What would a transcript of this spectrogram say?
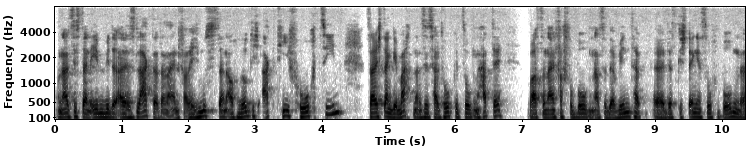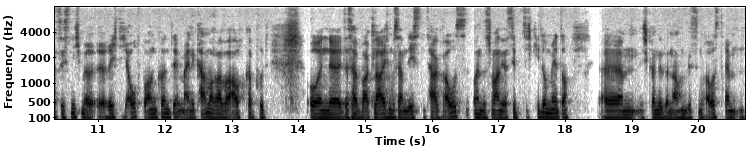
Und als es dann eben wieder, also es lag da dann einfach. Ich musste es dann auch wirklich aktiv hochziehen. Das habe ich dann gemacht. Und als ich es halt hochgezogen hatte, war es dann einfach verbogen. Also der Wind hat äh, das Gestänge so verbogen, dass ich es nicht mehr äh, richtig aufbauen konnte. Meine Kamera war auch kaputt und äh, deshalb war klar, ich muss am nächsten Tag raus und das waren ja 70 Kilometer. Ähm, ich konnte dann auch ein bisschen raustrempen,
